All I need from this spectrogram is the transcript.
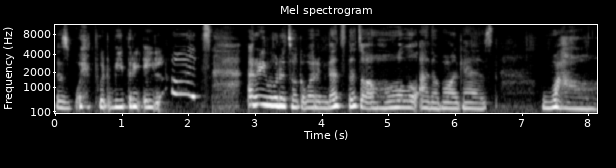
this boy put me through a lot. I don't even want to talk about him. That's that's a whole other podcast. Wow.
